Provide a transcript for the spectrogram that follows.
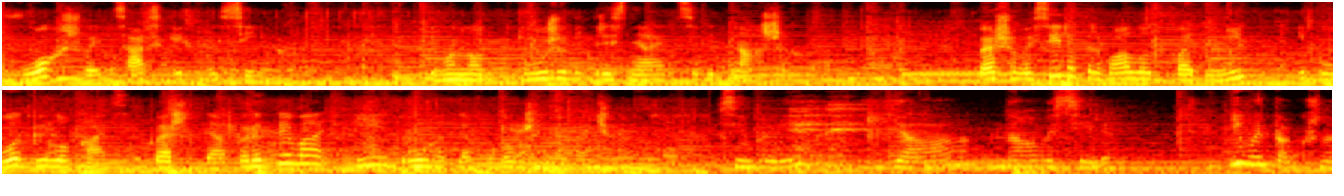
двох швейцарських весіллях. І воно дуже відрізняється від наших. Перше весілля тривало два дні і було дві локації: перша для аперитива і друга для продовження вечора. Всім привіт! Я на весіллі. І ви також на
